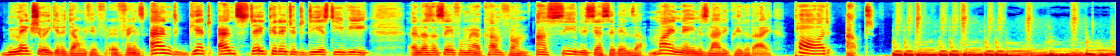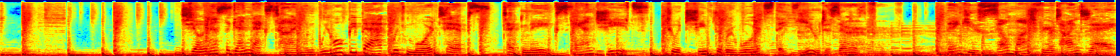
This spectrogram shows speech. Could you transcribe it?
Make sure you get it done with your f- uh, friends and get and stay connected to DSTV. And as I say from where I come from, Asilu Siyasebenza. My name is Larry Kwirirai. Pod out. Join us again next time when we will be back with more tips, techniques, and cheats to achieve the rewards that you deserve. Thank you so much for your time today.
